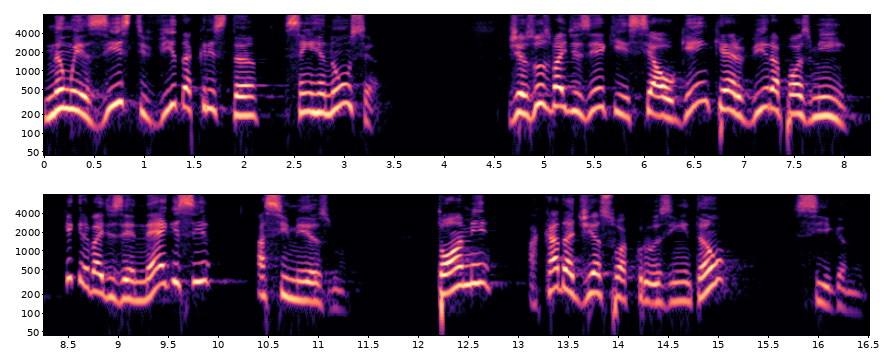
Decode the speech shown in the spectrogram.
não existe vida cristã sem renúncia. Jesus vai dizer que se alguém quer vir após mim, o que, que ele vai dizer? Negue-se a si mesmo, tome a cada dia a sua cruz e então siga-me.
